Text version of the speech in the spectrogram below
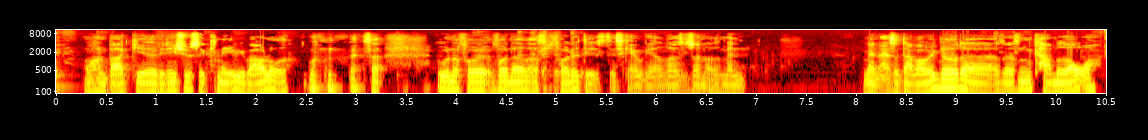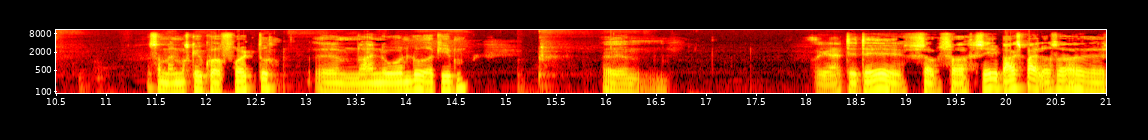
hvor han bare giver Vinicius et knæ i baglåret, altså, uden at få, få en advarsel for det. det. Det skal jo ikke advarsel sådan noget, men, men altså, der var jo ikke noget, der altså, sådan kammet over, som man måske kunne have frygtet, øhm, når han nu undlod at give dem. Øhm, og ja, det det, så, så set i bagspejlet, så, øh,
